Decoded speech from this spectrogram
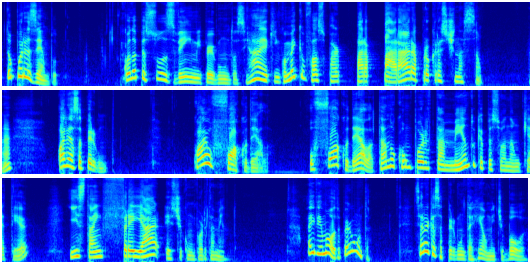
Então, por exemplo, quando as pessoas vêm e me perguntam assim, ah, Kim, como é que eu faço para, para parar a procrastinação? Né? Olha essa pergunta. Qual é o foco dela? O foco dela está no comportamento que a pessoa não quer ter e está em frear este comportamento. Aí vem uma outra pergunta. Será que essa pergunta é realmente boa?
